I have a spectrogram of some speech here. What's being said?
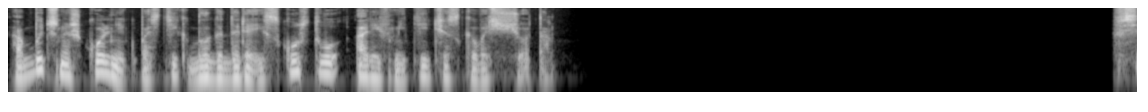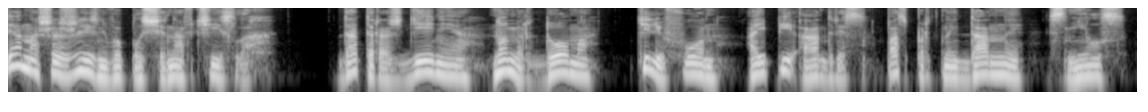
обычный школьник постиг благодаря искусству арифметического счета. Вся наша жизнь воплощена в числах. Дата рождения, номер дома, телефон, IP-адрес, паспортные данные, СНИЛС —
